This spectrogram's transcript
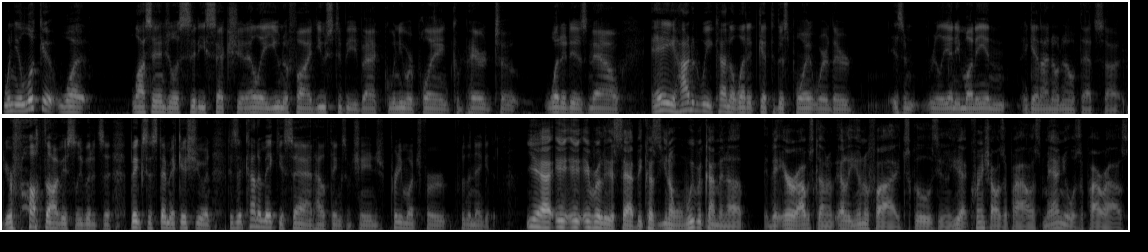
When you look at what Los Angeles City section, LA Unified used to be back when you were playing compared to what it is now, A, how did we kind of let it get to this point where there isn't really any money? And again, I don't know if that's uh, your fault, obviously, but it's a big systemic issue. And does it kind of make you sad how things have changed pretty much for, for the negative? Yeah, it, it, really is sad because you know when we were coming up, the era I was coming up, LA Unified schools, you know, you had Crenshaw was a powerhouse, Manual was a powerhouse,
